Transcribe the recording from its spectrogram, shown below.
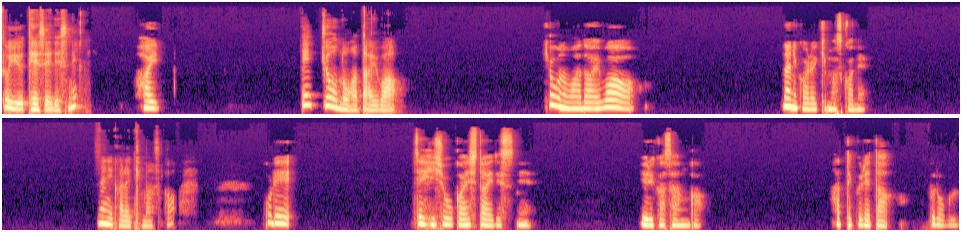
という訂正ですね。はい。で、今日の話題は？今日の話題は、何からいきますかね何からいきますか？これ、ぜひ紹介したいですね。ゆりかさんが貼ってくれたブログ。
